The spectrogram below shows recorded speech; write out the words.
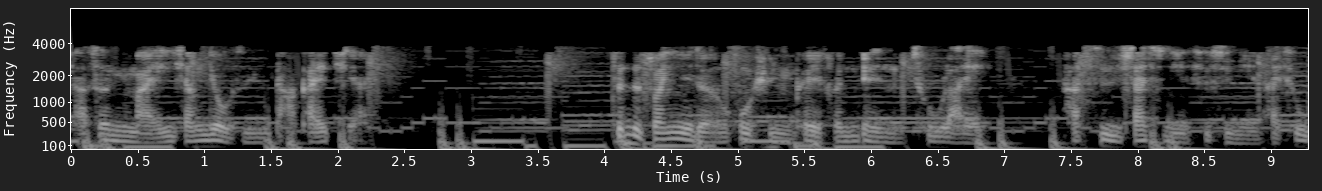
假设你买一箱柚子，你打开起来，真的专业的人或许你可以分辨出来，它是三十年、四十年还是五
